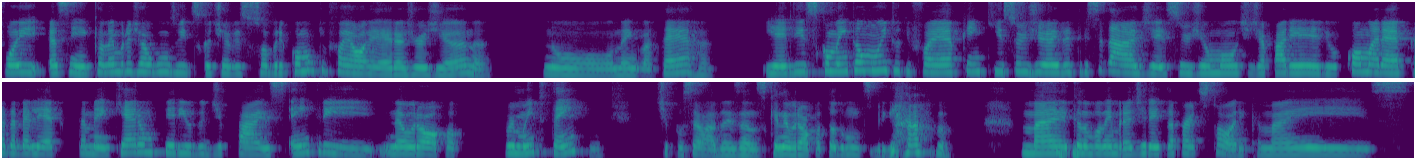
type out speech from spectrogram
foi assim, que eu lembro de alguns vídeos que eu tinha visto sobre como que foi a era georgiana no, na Inglaterra, e eles comentam muito que foi a época em que surgiu a eletricidade, aí surgiu um monte de aparelho, como era a época da Belle Époque também, que era um período de paz entre na Europa por muito tempo, tipo, sei lá, dois anos, que na Europa todo mundo se brigava, mas que eu não vou lembrar direito da parte histórica, mas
